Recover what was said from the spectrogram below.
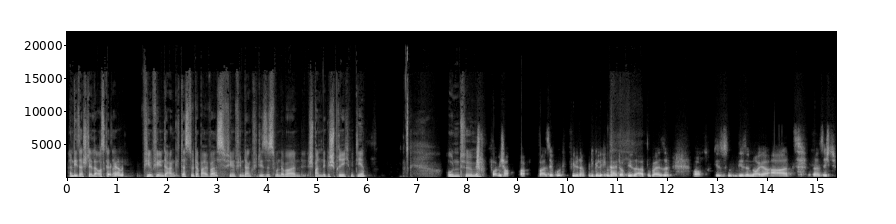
An dieser Stelle, Oskar, vielen, vielen Dank, dass du dabei warst. Vielen, vielen Dank für dieses wunderbar spannende Gespräch mit dir. Und ähm, ich freue mich auch. War, war sehr gut. Vielen Dank für die Gelegenheit, auf diese Art und Weise auch dieses, diese neue Art, äh, sich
